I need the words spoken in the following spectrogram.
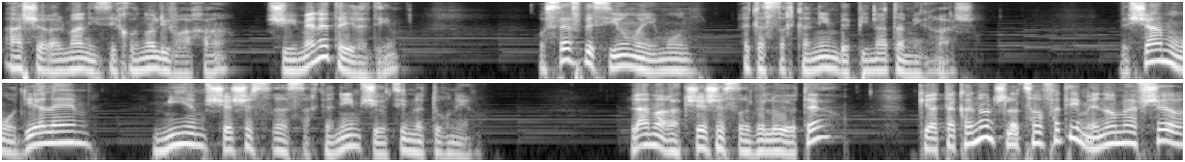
אשר אלמני זיכרונו לברכה, שאימן את הילדים, אוסף בסיום האימון את השחקנים בפינת המגרש. ושם הוא הודיע להם מי הם 16 השחקנים שיוצאים לטורניר. למה רק 16 ולא יותר? כי התקנון של הצרפתים אינו מאפשר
